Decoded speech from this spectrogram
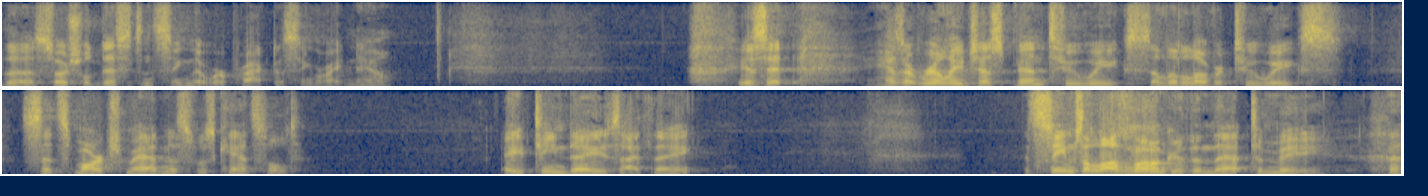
the social distancing that we're practicing right now. Is it, has it really just been two weeks, a little over two weeks, since March Madness was canceled? 18 days, I think. It seems a lot longer than that to me.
